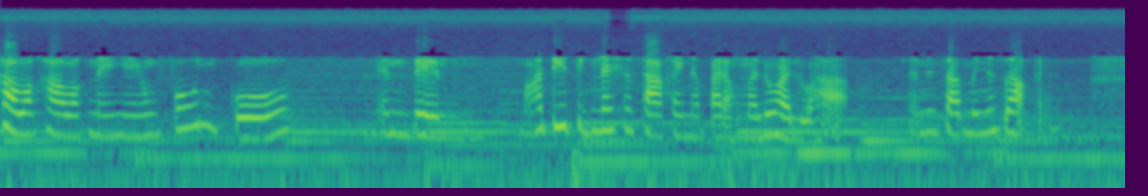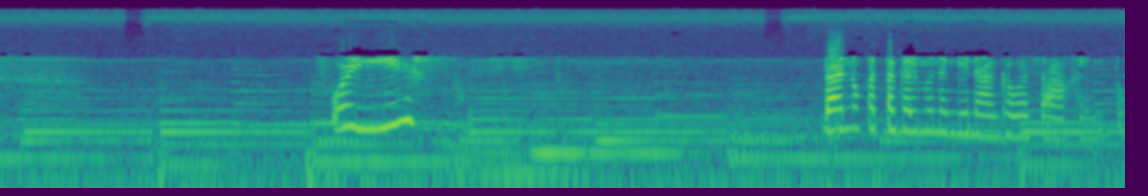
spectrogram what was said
hawak-hawak na niya yung phone ko. And then, makatitig na siya sa akin na parang maluha-luha. And then, sabi niya sa akin, Four years? Gaano katagal mo nang ginagawa sa akin to?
